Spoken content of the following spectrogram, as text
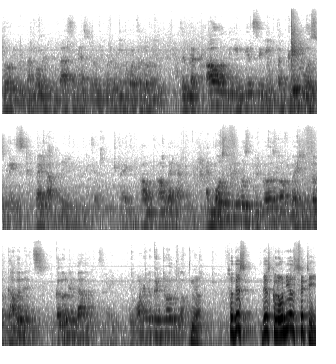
showed you, remember when in last semester when we were looking about colonial, so like how on the Indian city a grid was placed right after 1857, right? How, how that happened. And most of it was because of questions of governance, colonial governance, right? They wanted to control the government. Yeah. So this this colonial city,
